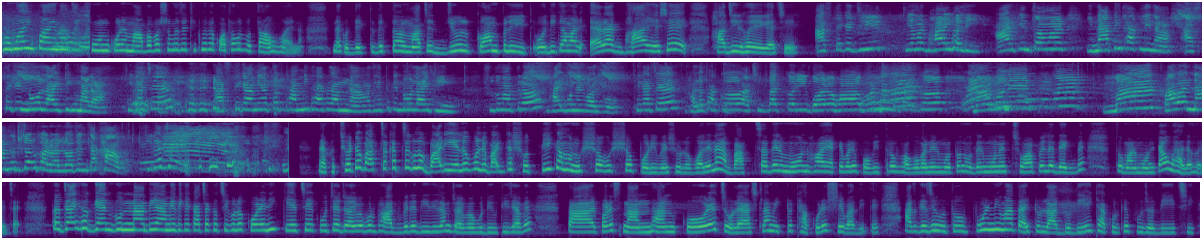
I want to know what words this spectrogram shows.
সময় পায় না যে ফোন করে মা বাবার সঙ্গে যে ঠিকভাবে কথা বলব তাও হয় না। দেখো, দেখতে দেখতে আমার মাছের জুল কমপ্লিট ওইদিকে আমার আর এক ভাই এসে হাজির হয়ে গেছে। আজ থেকে জিৎ, তুই আমার ভাই হলি। আর কিন্তু আমার নাতি থাকলি না। আজ থেকে নো লাইটিং মারা, ঠিক আছে? আজ থেকে আমি আর তোর ঠাম্মি থাকলাম না। আজকে থেকে নো লাইটিং শুধুমাত্র ভাই বোনের গল্প, ঠিক আছে? ভালো থাকো, আশীর্বাদ করি, বড় সুস্থ থাকো। মা বোনের মা বাবার নাম উজ্জ্বল করো আর লজেনটা খাও। ঠিক আছে? দেখো, ছোট বাচ্চা কাচ্চাগুলো বাড়ি এলো বলে বাড়িটা সত্যিই কেমন উৎসব উৎসব পরিবেশ হলো। বলে না, বাচ্চাদের মন হয় একেবারে পবিত্র ভগবানের মতন, ওদের মনের ছোঁয়া পেলে দেখবে তোমার মনটাও ভালো হয়ে যায়। তো যাই হোক, জ্ঞান গুণ না দিয়ে আমি এদিকে কাচাকুচিগুলো করে নিই। কেচে কুচে জয়বাবুর ভাত বেড়ে দিয়ে দিলাম, জয়বাবু ডিউটি যাবে। তারপরে স্নান ধান করে চলে আসলাম একটু ঠাকুরের সেবা দিতে। আজকে যেহেতু পূর্ণিমা, তাই একটু লাড্ডু দিয়েই ঠাকুরকে পুজো দিয়েছি।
